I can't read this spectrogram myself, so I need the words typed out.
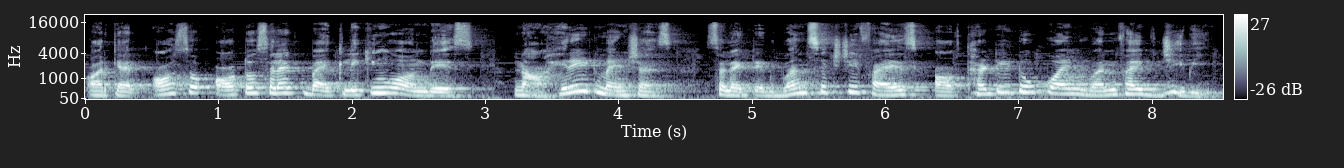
or can also auto select by clicking on this. Now here it mentions selected 160 files of 32.15 GB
